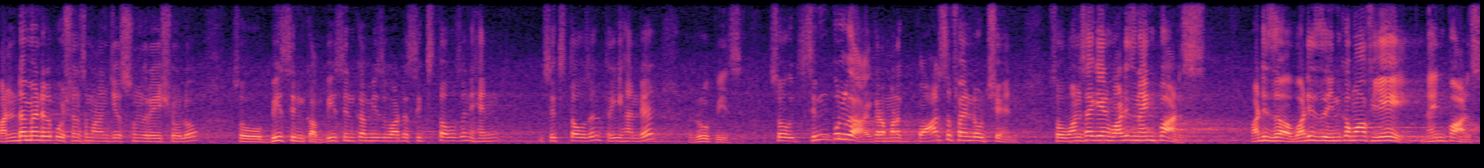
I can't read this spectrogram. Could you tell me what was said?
ఫండమెంటల్ క్వశ్చన్స్ మనం చేస్తుంది రేషియోలో సో బీస్ ఇన్కమ్ బీస్ ఇన్కమ్ ఈజ్ వాట్ సిక్స్ థౌజండ్ హెన్ సిక్స్ థౌజండ్ త్రీ హండ్రెడ్ రూపీస్ సో సింపుల్గా ఇక్కడ మనకు పార్ట్స్ ఫైండ్ అవుట్ చేయండి సో వన్స్ అగైన్ వాట్ ఈస్ నైన్ పార్ట్స్ వాట్ ఈస్ వాట్ ఈస్ ఇన్కమ్ ఆఫ్ ఏ నైన్ పార్ట్స్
